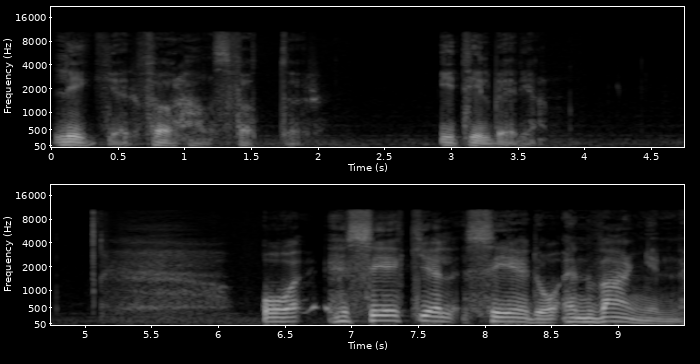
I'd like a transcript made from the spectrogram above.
ligger för hans fötter i tillbedjan. Och Hesekiel ser då en vagn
